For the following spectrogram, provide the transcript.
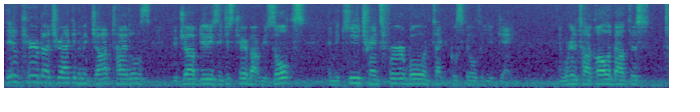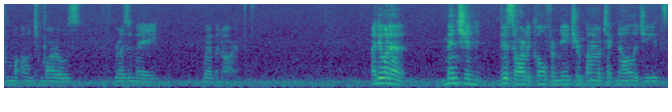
They don't care about your academic job titles, your job duties, they just care about results and the key transferable and technical skills that you've gained. And we're going to talk all about this on tomorrow's resume webinar. I do want to mention this article from Nature Biotechnology. It's,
